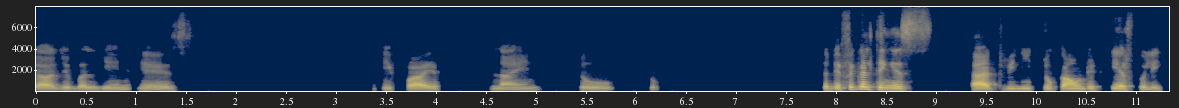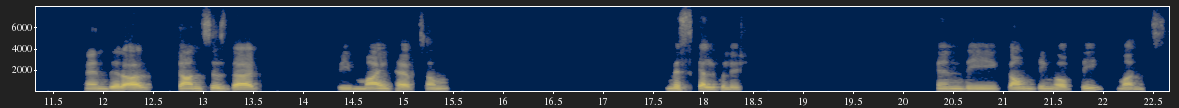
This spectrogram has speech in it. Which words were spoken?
chargeable gain is 5,922. The difficult thing is that we need to count it carefully and there are chances that we might have some miscalculation in the counting of the months.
